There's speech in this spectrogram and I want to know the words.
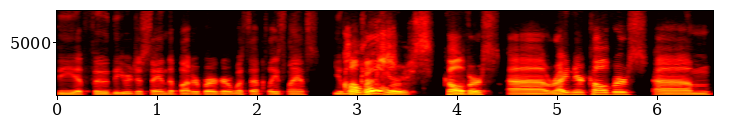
the uh, food that you were just saying the Butterburger. What's that place, Lance? You Culver's. Culver's. Uh, right near Culver's. Um,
